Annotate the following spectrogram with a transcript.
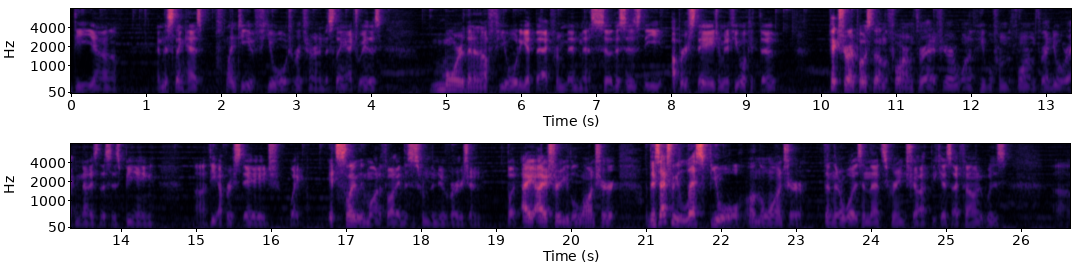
the, uh, and this thing has plenty of fuel to return. This thing actually is more than enough fuel to get back from Minmus. So this is the upper stage. I mean, if you look at the picture I posted on the forum thread, if you're one of the people from the forum thread, you'll recognize this as being uh, the upper stage. Like, it's slightly modified. This is from the new version. But I, I assure you, the launcher... There's actually less fuel on the launcher than there was in that screenshot because I found it was uh,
